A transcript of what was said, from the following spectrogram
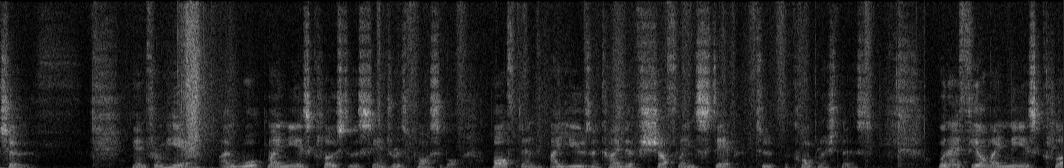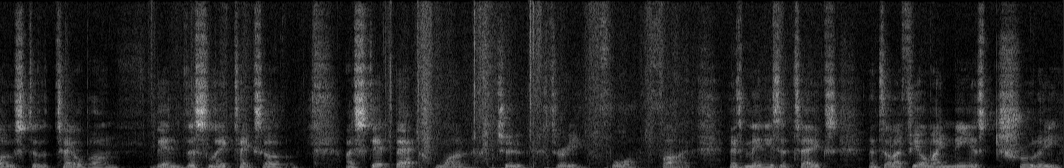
two. Then from here, I walk my knee as close to the center as possible. Often, I use a kind of shuffling step to accomplish this. When I feel my knee is close to the tailbone, then this leg takes over. I step back one, two, three, four, five, as many as it takes until I feel my knee is truly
